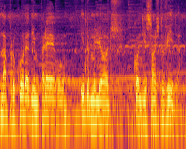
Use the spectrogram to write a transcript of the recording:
na procura de emprego e de melhores condições de vida.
